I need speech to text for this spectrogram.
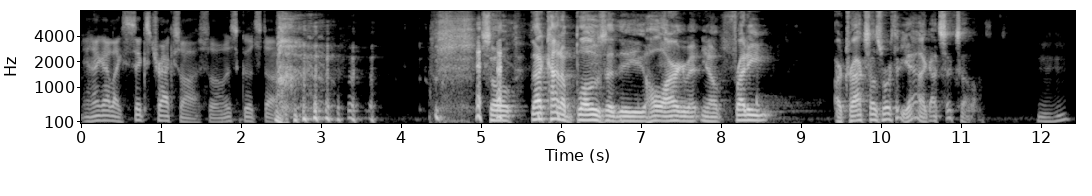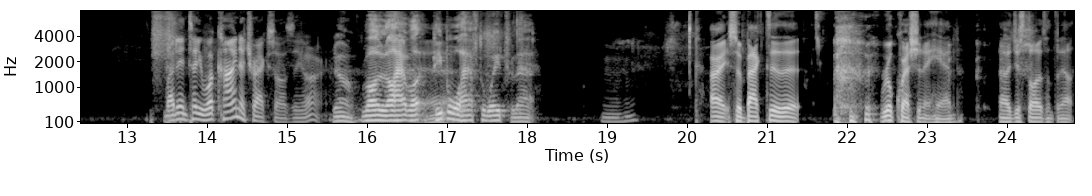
And I got like six track saws, so it's good stuff. so that kind of blows the, whole argument. You know, Freddie, are track saws worth it? Yeah, I got six of them. Mm-hmm. But I didn't tell you what kind of track saws they are. No. Well, they'll have well, Yeah. people will have to wait for that. Hmm all right. So back to the real question at hand. I just thought of something else.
